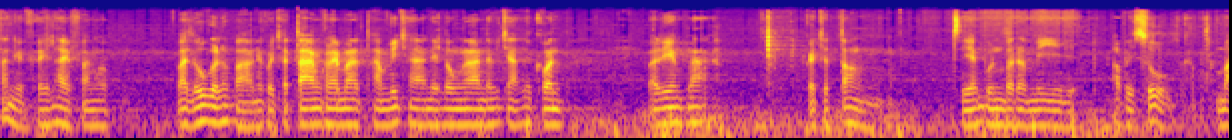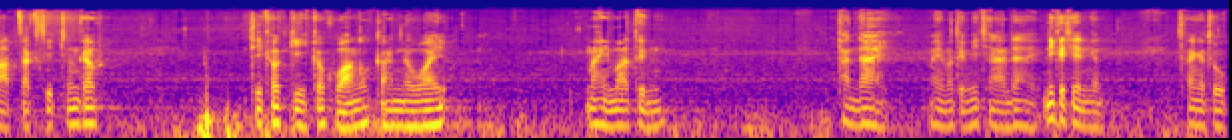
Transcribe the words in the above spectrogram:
ท่านก็เคยเล่าให้ฟังว่า ว่ารู้กันหรือเปล่าเนี่ยก็จะตามใครมาทำวิชาในโรงงานทำวิชาทุกคนมาเลี้ยงพระ ก็จะต้องเสียบุญบารมีเอาไปสู้กับบาปศักดิ์สิทธิ์ของเขาที่เขากีดเขาขวางเขากันเอาไว้ ไม่ให้มาถึงท่านได้ ไม่ให้มาถึงวิชาได้ นี่ก็เช่นกันท่านก็ถูก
